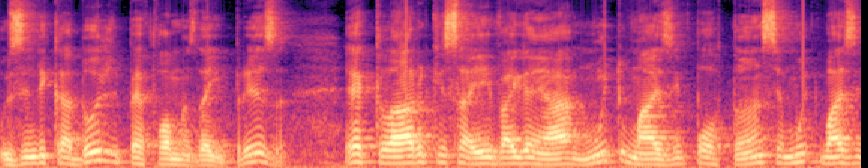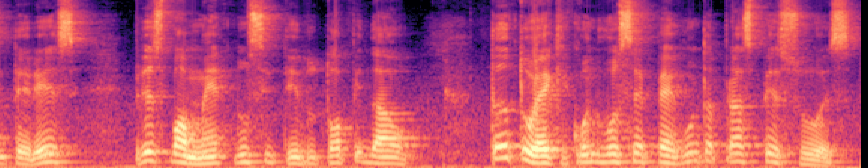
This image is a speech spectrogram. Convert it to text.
os indicadores de performance da empresa, é claro que isso aí vai ganhar muito mais importância, muito mais interesse, principalmente no sentido top-down. Tanto é que quando você pergunta para as pessoas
